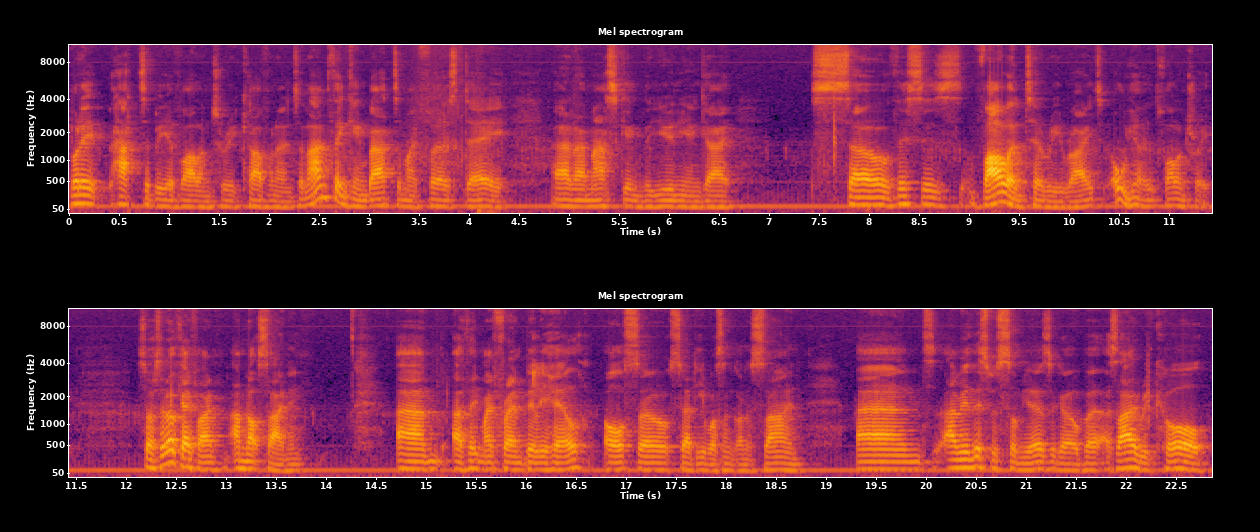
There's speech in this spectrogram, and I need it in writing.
But it had to be a voluntary covenant. And I'm thinking back to my first day, and I'm asking the union guy, so this is voluntary, right? Oh, yeah, it's voluntary. So I said, okay, fine, I'm not signing. And I think my friend Billy Hill also said he wasn't going to sign. And I mean, this was some years ago, but as I recall,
